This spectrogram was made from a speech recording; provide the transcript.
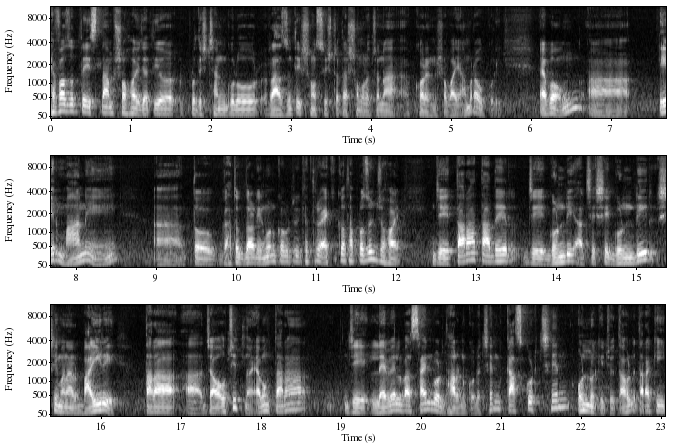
হেফাজতে ইসলাম সহ জাতীয় প্রতিষ্ঠানগুলোর রাজনৈতিক সংশ্লিষ্টতার সমালোচনা করেন সবাই আমরাও করি। এবং এর মানে তো ঘাতক দল নির্মাণ কমিটির ক্ষেত্রে একই কথা প্রযোজ্য হয় যে তারা তাদের যে গণ্ডি আছে সেই গণ্ডির সীমানার বাইরে তারা যাওয়া উচিত নয় এবং তারা যে লেভেল বা সাইনবোর্ড ধারণ করেছেন, কাজ করছেন অন্য কিছু, তাহলে তারা কি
